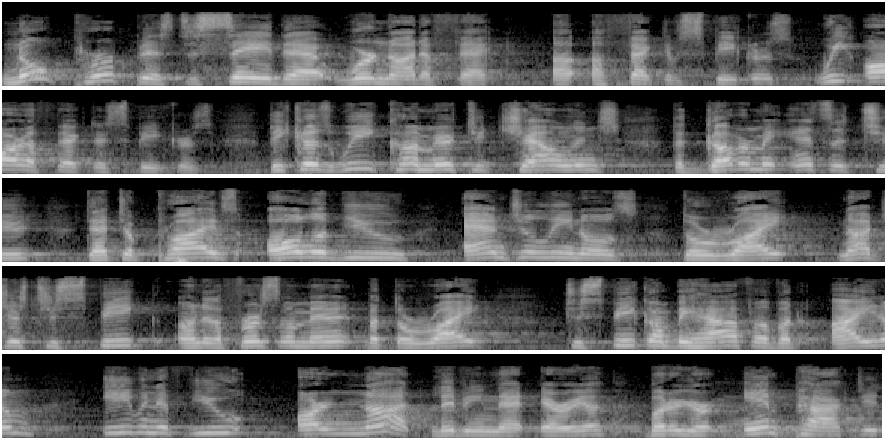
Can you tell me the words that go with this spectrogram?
no purpose to say that we're not effect, uh, effective speakers. We are effective speakers because we come here to challenge the government institute that deprives all of you Angelinos the right not just to speak under the First Amendment, but the right to speak on behalf of an item, even if you are not living in that area, but are you're impacted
